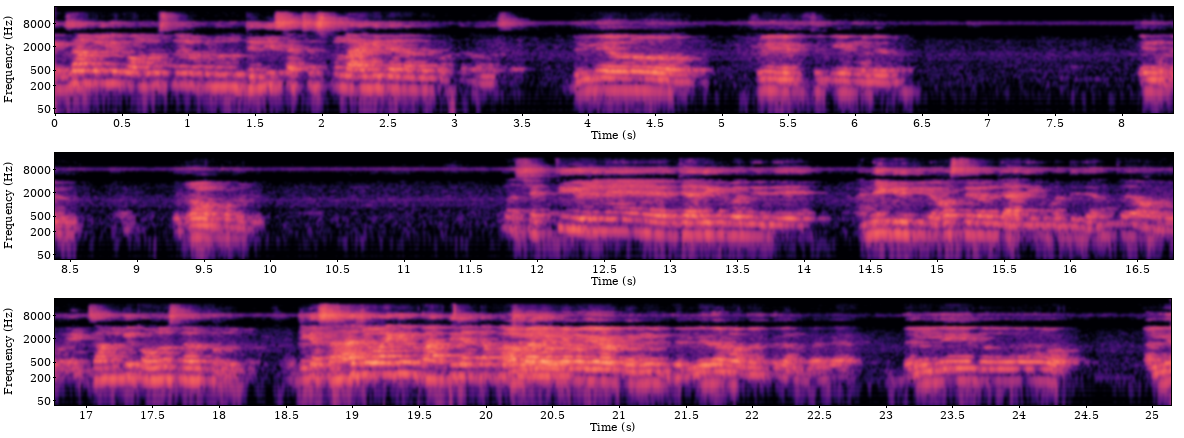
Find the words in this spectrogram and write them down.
ಎಕ್ಸಾಂಪಲ್ಗೆ ಕಾಂಗ್ರೆಸ್ನವರು ಕೊಡೋದು ದಿಲ್ಲಿ ಸಕ್ಸಸ್ಫುಲ್ ಆಗಿದೆ ಅನ್ನೋದು ಕೊಡ್ತಾರಲ್ಲ ಸರ್ ದಿಲ್ಲಿ ಅವರು ಫ್ರೀ ಎಲೆಕ್ಟ್ರಿಸಿಟಿ ಏನು ಮಾಡಿದ್ರು? ಏನು ಮಾಡಿದ್ರು? ವಿಡ್ರಾ ಮಾಡ್ಕೊಂಡಿದ್ರು ಶಕ್ತಿ ಯೋಜನೆ ಜಾರಿಗೆ ಬಂದಿದೆ. ಅನೇಕ ರೀತಿ ವ್ಯವಸ್ಥೆಗಳು ಜಾರಿಗೆ ಬಂದಿದೆ ಅಂತ ಅವರು ಎಕ್ಸಾಂಪಲ್ಗೆ ಕಾಂಗ್ರೆಸ್ ಕೊಡೋದು. ಈಗ ಸಹಜವಾಗಿ ಭಾರತೀಯ ಜನತಾ ಆಮೇಲೆ ನಿಮಗೆ ಹೇಳ್ತೀನಿ ಅಂದಾಗ ಡೆಲ್ಲಿದು ಅಲ್ಲಿ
